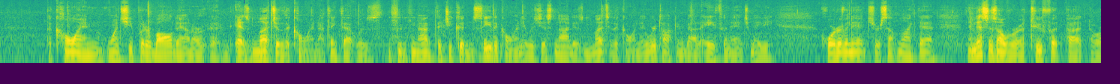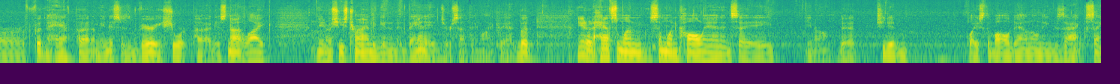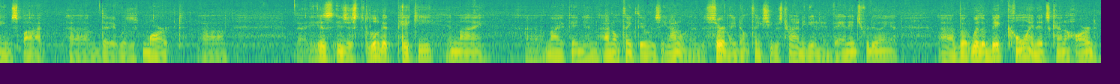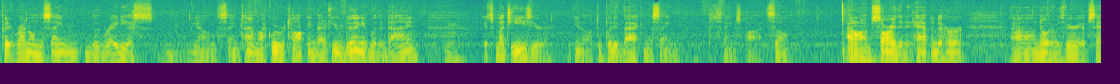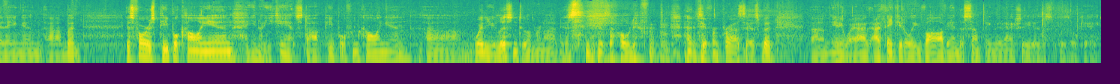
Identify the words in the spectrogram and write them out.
the coin once she put her ball down, or uh, as much of the coin. I think that was not that you couldn't see the coin; it was just not as much of the coin. And we're talking about an eighth of an inch, maybe quarter of an inch, or something like that. And this is over a two-foot putt or a foot and a half putt. I mean, this is a very short putt. It's not like, you know, she's trying to get an advantage or something like that. But, you know, to have someone someone call in and say, you know, that she didn't place the ball down on the exact same spot um, that it was marked uh, is, is just a little bit picky in my uh, my opinion. I don't think there was, you know, I don't I certainly don't think she was trying to get an advantage for doing it. Uh, but with a big coin, it's kind of hard to put it right on the same the radius, you know, the same time. Like we were talking about, if you were doing it with a dime, mm. it's much easier, you know, to put it back in the same same spot. So I don't know. I'm sorry that it happened to her. Uh, I know it was very upsetting, and uh, but as far as people calling in, you know, you can't stop people from calling in. Um, whether you listen to them or not is, is a whole different, different process. But um, anyway, I, I, think it'll evolve into something that actually is, is okay.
